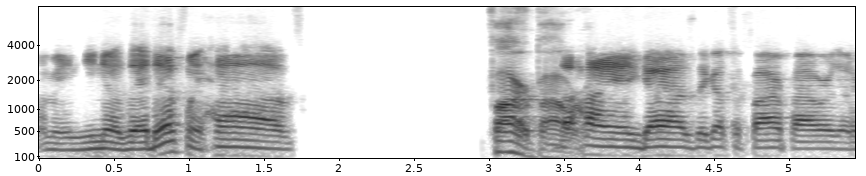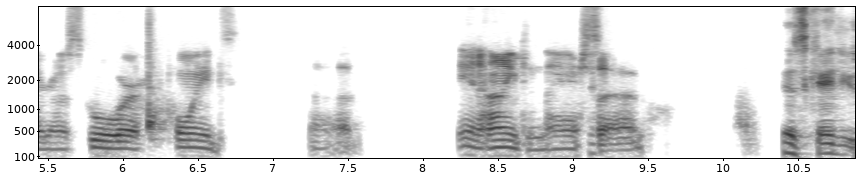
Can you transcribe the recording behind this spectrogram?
I mean, you know, they definitely have firepower. The high end guys, they got the firepower that are going to score points uh, in Huntington there. So it's can you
